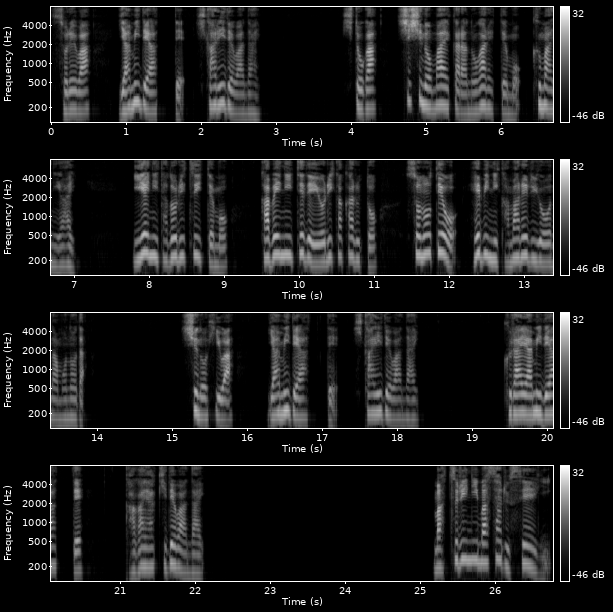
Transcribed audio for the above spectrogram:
それは闇であって光ではない。人が獅子の前から逃れても熊に遭い、家にたどり着いても壁に手で寄りかかると、その手を蛇に噛まれるようなものだ。主の日は闇であって光ではない。暗闇であって輝きではない。祭りに勝る正義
